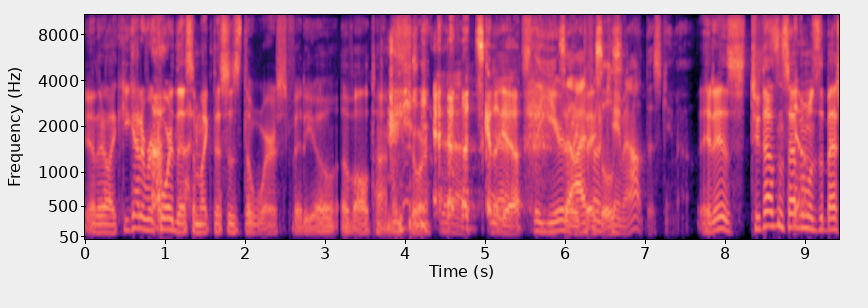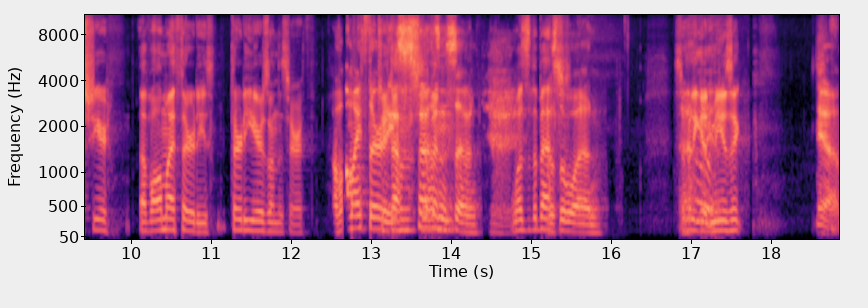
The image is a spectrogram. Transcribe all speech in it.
Yeah, they're like, you got to record this. I'm like, this is the worst video of all time. I'm sure Yeah. it's gonna yeah. It's the year So the many iPhone pixels. came out. This came out. it is. 2007 Yeah. was the best year of all my 30s, 30 years on this earth. Of all my 30s, 2007. 2007 Was the best. was the one. So many good music, Yeah.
